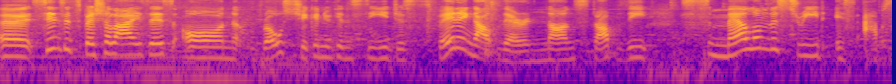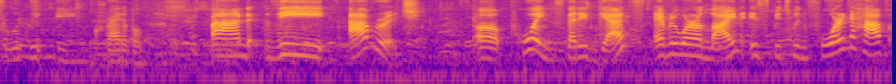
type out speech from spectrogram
Uh, since it specializes on roast chicken, you can see just spinning out there non-stop. The smell on the street is absolutely incredible. And the average uh, points that it gets everywhere online is between four and a half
